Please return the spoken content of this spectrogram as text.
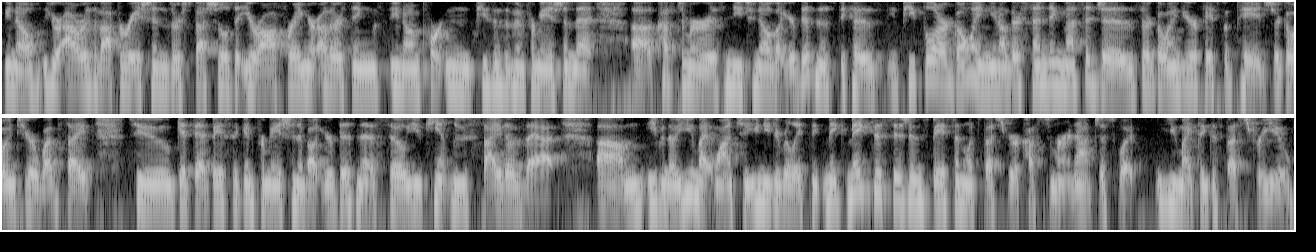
you know, your hours of operations or specials that you're offering or other things, you know, important pieces of information that uh, customers need to know about your business because people are going, you know, they're sending messages, they're going to your Facebook page, they're going to your website to get that basic information about your business. So you can't lose sight of that. Um, even though you might want to, you need to really think, make make decisions based on what's best for your customer, not just what you might think is best for you.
